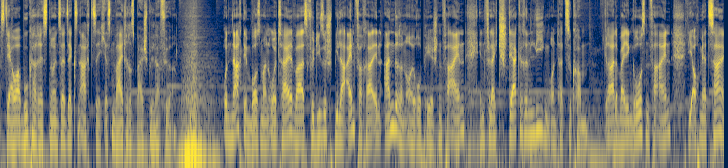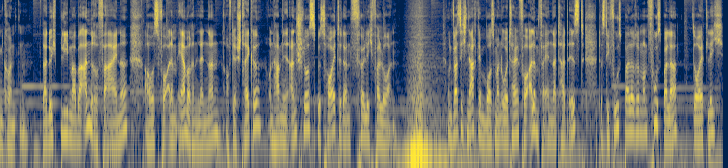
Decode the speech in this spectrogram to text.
Steaua Bukarest 1986 ist ein weiteres Beispiel dafür. Und nach dem Bosman-Urteil war es für diese Spieler einfacher, in anderen europäischen Vereinen in vielleicht stärkeren Ligen unterzukommen. Gerade bei den großen Vereinen, die auch mehr zahlen konnten. Dadurch blieben aber andere Vereine aus vor allem ärmeren Ländern auf der Strecke und haben den Anschluss bis heute dann völlig verloren. Und was sich nach dem Bosman-Urteil vor allem verändert hat, ist, dass die Fußballerinnen und Fußballer deutlich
